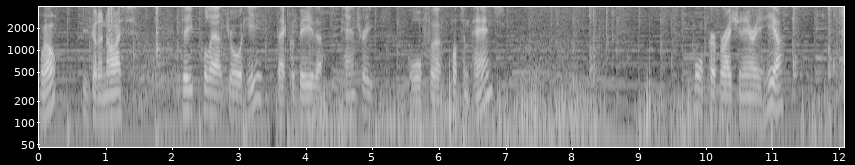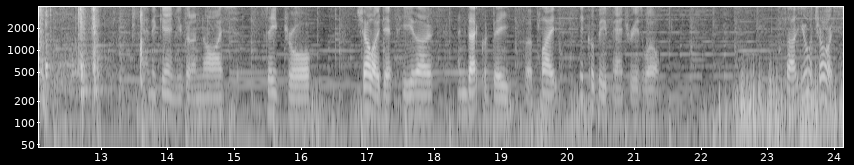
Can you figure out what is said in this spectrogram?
Well, you've got a nice deep pull-out drawer here. That could be either pantry or for pots and pans. More preparation area here. And again, you've got a nice deep drawer, shallow depth here though, and that could be for plates. It could be a pantry as well. So your choice.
